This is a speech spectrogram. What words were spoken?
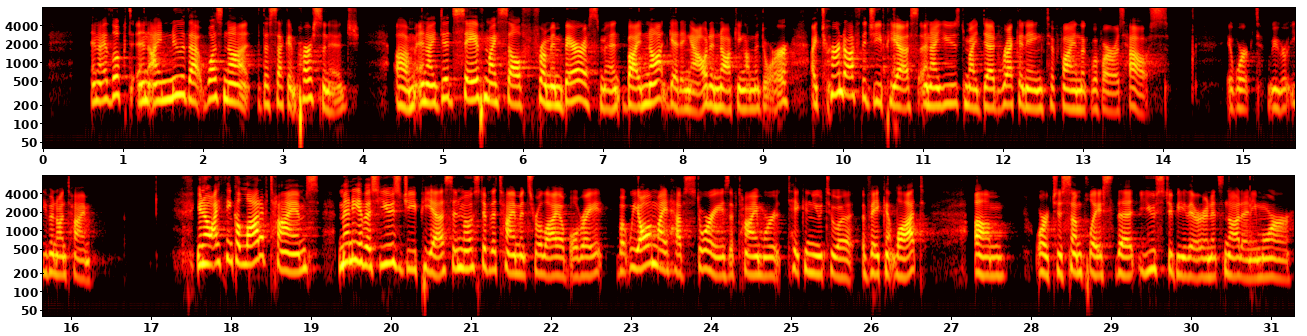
And I looked and I knew that was not the second parsonage. Um, and I did save myself from embarrassment by not getting out and knocking on the door. I turned off the GPS and I used my dead reckoning to find the Guevara's house. It worked. We were even on time. You know, I think a lot of times, many of us use GPS, and most of the time it's reliable, right? But we all might have stories of time where it's taken you to a, a vacant lot um, or to some place that used to be there and it's not anymore.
